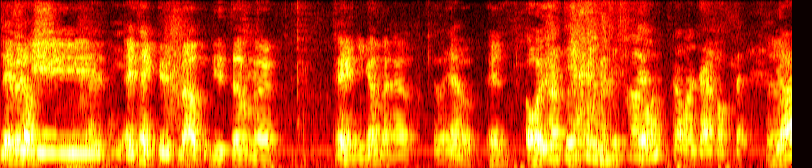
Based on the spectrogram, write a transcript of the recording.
det er vel de Jeg tenker litt mer på de der med tegningene her. Å ja. En- er Ja, ja. det hengte fra monteren der oppe. Ja,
